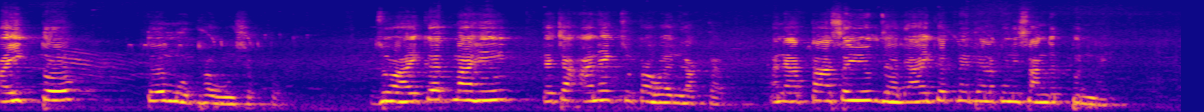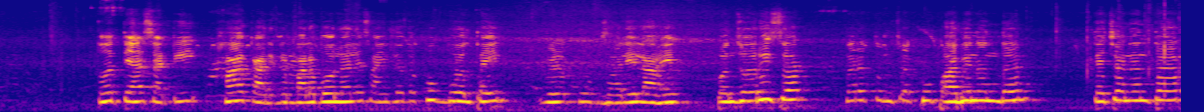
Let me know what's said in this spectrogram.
ऐकतो तो मोठा होऊ शकतो. जो ऐकत नाही त्याच्या अनेक चुका व्हायला लागतात. आणि आता असं युग झालं ऐकत नाही त्याला कोणी सांगत पण नाही. तर त्यासाठी हा कार्यक्रम मला बोलायला सांगितलं तर खूप बोलता येईल. वेळ खूप झालेला आहे. पण जोरी सर खरं तुमचं खूप अभिनंदन. त्याच्यानंतर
